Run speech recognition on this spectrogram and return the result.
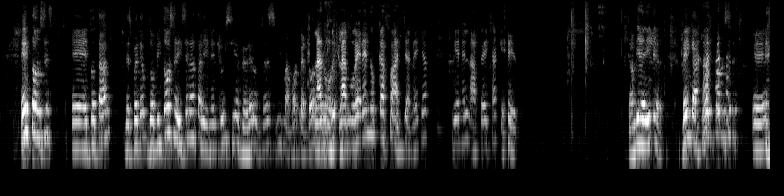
Entonces, eh, total, después de 2012, dice Natalie, en uy, sí, en febrero, entonces, mi amor, perdón. Las, mujeres nunca fallan, ellas tienen la fecha que es. Cambia de dealer. Venga, entonces, eh,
